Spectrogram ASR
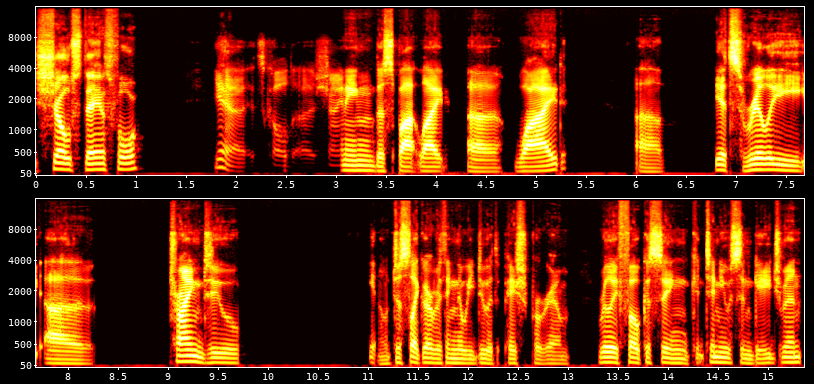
show stands for? Yeah, it's called uh, Shining the Spotlight uh, Wide. Uh, it's really uh, trying to, you know, just like everything that we do at the patient program, really focusing continuous engagement.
